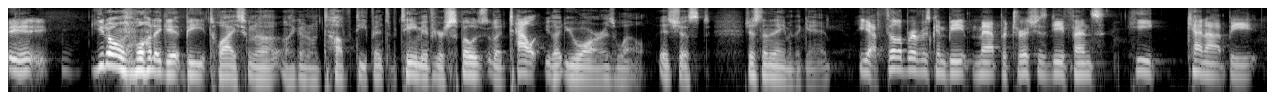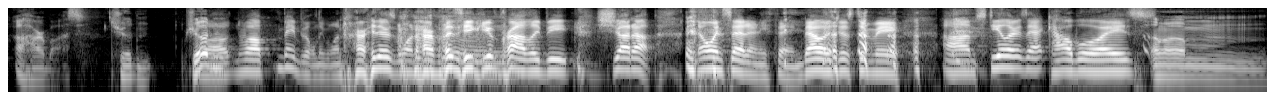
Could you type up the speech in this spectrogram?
Eh, you don't want to get beat twice in a like in a tough defensive team if you're supposed to the tout that you are as well. It's just just the name of the game. Yeah, Philip Rivers can beat Matt Patricia's defense. He cannot beat a Harbaugh's. Shouldn't. Shouldn't. Well, well, maybe only one Har. There's one Harbaugh's he could probably beat. Shut up. No one said anything. That was just to me. Um, Steelers at Cowboys. um,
